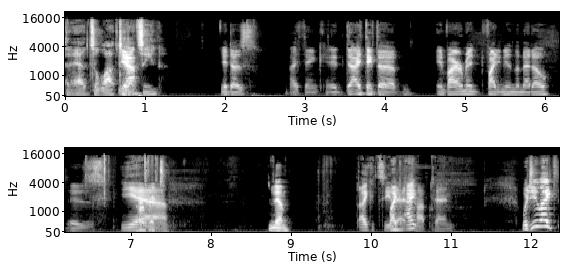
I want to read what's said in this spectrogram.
That adds a lot to Yeah. that scene. It does. I think. It, I think the environment fighting in the meadow is Yeah. Perfect. Yeah, I could see Like, that I- top 10. Would you like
